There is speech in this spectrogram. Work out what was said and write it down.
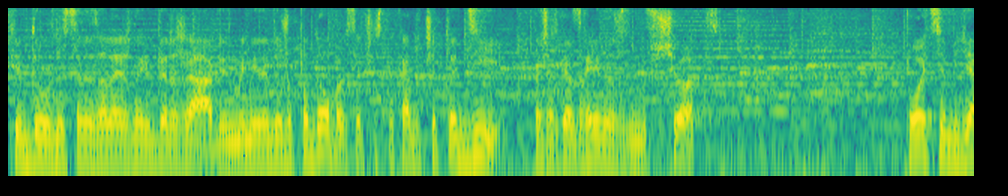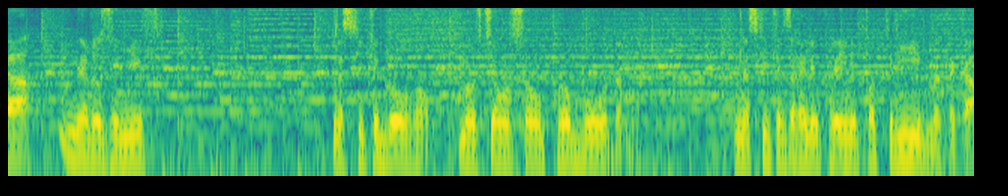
співдружності незалежних держав. Він мені не дуже подобався, чесно кажучи, тоді. Спочатку я взагалі не розумів, що це. Потім я не розумів, наскільки довго ми в цьому всьому пробудемо, наскільки взагалі Україні потрібна така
